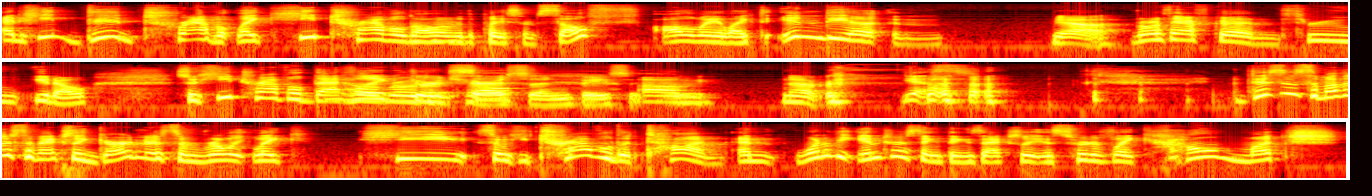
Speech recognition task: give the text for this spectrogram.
And he did travel, like, he traveled Mm-hmm. all over the place himself, all the way, like, to India and yeah, North Africa and through, you know. So he traveled that He's whole like road George himself. Harrison, basically. Um, Not Yes. this is some other stuff actually Gardner's some really like he so he traveled a ton and one of the interesting things actually is sort of like how much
